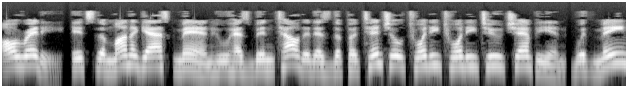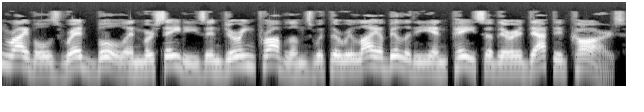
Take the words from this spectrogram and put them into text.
Already, it's the Monegasque man who has been touted as the potential 2022 champion, with main rivals Red Bull and Mercedes enduring problems with the reliability and pace of their adapted cars.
